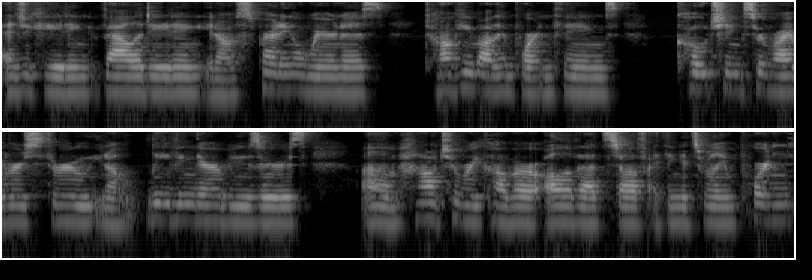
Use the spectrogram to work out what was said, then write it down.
educating, validating, you know, spreading awareness, talking about the important things, coaching survivors through, you know, leaving their abusers, um, how to recover, all of that stuff. I think it's really important.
